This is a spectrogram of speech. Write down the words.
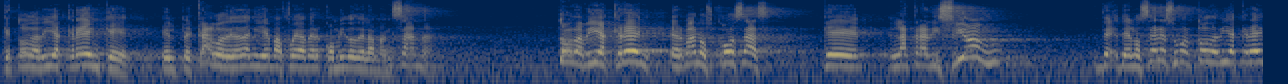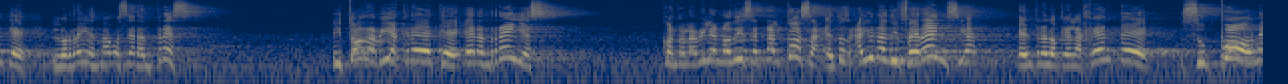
que todavía creen que el pecado de Adán y Eva fue haber comido de la manzana. Todavía creen, hermanos, cosas que la tradición de, los seres humanos todavía creen que los reyes magos eran tres. Y todavía cree que eran reyes. Cuando la Biblia no dice tal cosa. Entonces hay una diferencia entre lo que la gente supone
